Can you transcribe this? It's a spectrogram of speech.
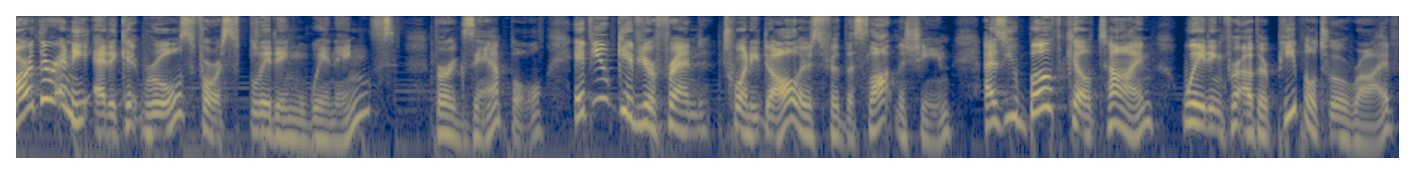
are there any etiquette rules for splitting winnings? For example, if you give your friend $20 for the slot machine, as you both kill time waiting for other people to arrive,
